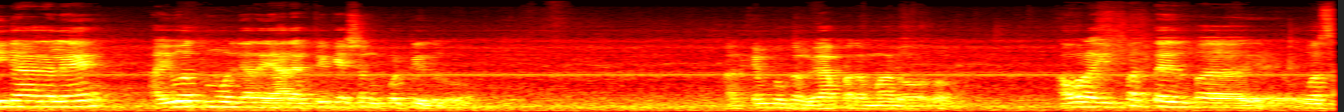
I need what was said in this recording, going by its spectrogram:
ಈಗಾಗಲೇ ಐವತ್ಮೂರು ಜನ ಯಾರು ಅಪ್ಲಿಕೇಶನ್ ಕೊಟ್ಟಿದ್ರು, ಆ ಕೆಂಪು ಕಲ್ಲು ವ್ಯಾಪಾರ ಮಾಡುವವರು, ಅವರ ಇಪ್ಪತ್ತೈದು ಹೊಸ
